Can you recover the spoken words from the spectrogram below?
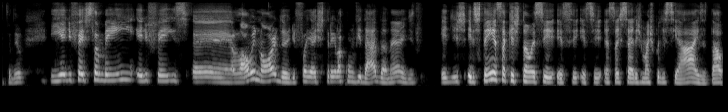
Entendeu? E ele fez também, ele fez é, Law and Order, ele foi a estrela convidada, né? Ele eles, eles têm essa questão, esse, esse, esse, essas séries mais policiais e tal,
